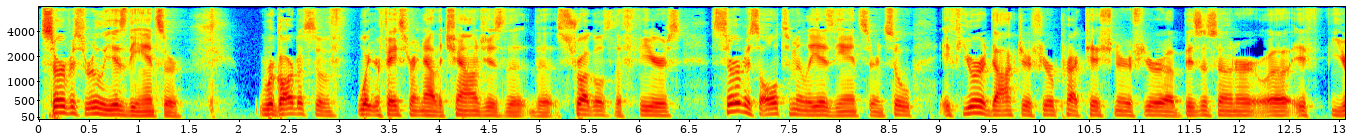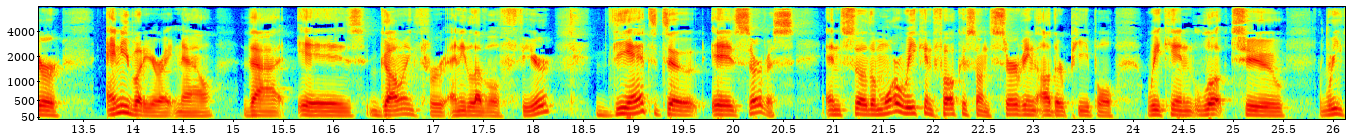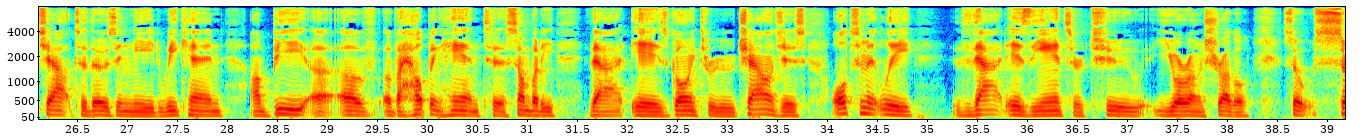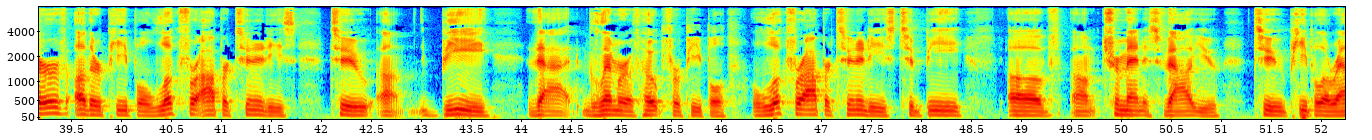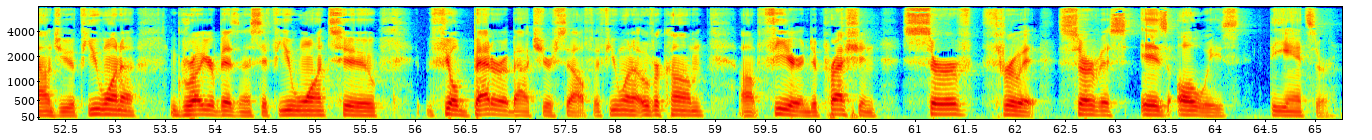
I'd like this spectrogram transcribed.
Service really is the answer. Regardless of what you're facing right now, the challenges, the, the struggles, the fears, service ultimately is the answer. And so, if you're a doctor, if you're a practitioner, if you're a business owner, uh, if you're anybody right now that is going through any level of fear, the antidote is service. And so, the more we can focus on serving other people, we can look to reach out to those in need. We can um, be uh, of, of a helping hand to somebody that is going through challenges. Ultimately, that is the answer to your own struggle. So serve other people, look for opportunities to um, be that glimmer of hope for people, look for opportunities to be of um, tremendous value to people around you. If you want to grow your business, if you want to feel better about yourself, if you want to overcome uh, fear and depression, serve through it. Service is always the answer.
